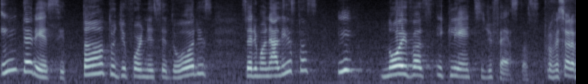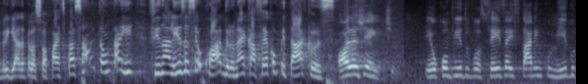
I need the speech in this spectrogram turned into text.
interesse, tanto de fornecedores, cerimonialistas e noivas e clientes de festas. Professora, obrigada pela sua participação. Então tá aí, finaliza seu quadro, né? Café com Pitacos. Olha, gente, eu convido vocês a estarem comigo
